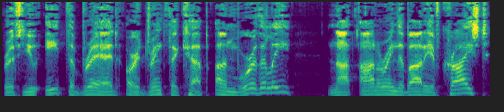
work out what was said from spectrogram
For if you eat the bread or drink the cup unworthily, not honoring the body of Christ,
